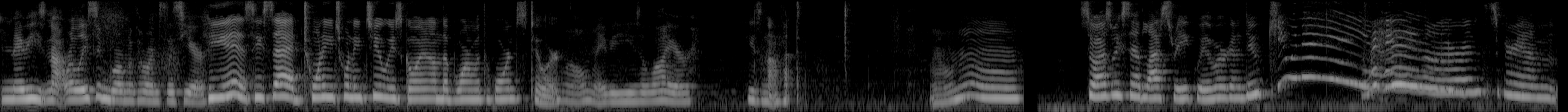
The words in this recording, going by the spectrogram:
Maybe he's not releasing Born with Horns this year. He is. He said 2022 he's going on the Born with Horns tour. Well, maybe he's a liar. He's not. I don't know. So as we said last week, we were gonna do Q and A on our Instagram.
